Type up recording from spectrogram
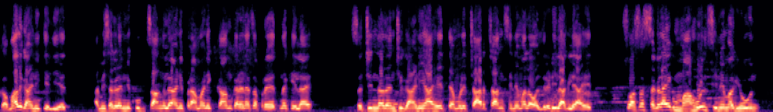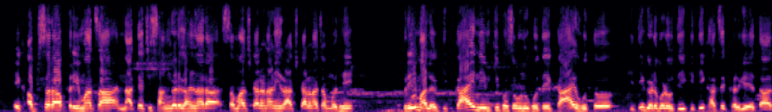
कमाल गाणी केली आहेत. आम्ही सगळ्यांनी खूप चांगलं आणि प्रामाणिक काम करण्याचा प्रयत्न केलाय. सचिन दादांची गाणी आहेत त्यामुळे चार चांद सिनेमाला ऑलरेडी लागले आहेत. सो असा सगळा एक माहोल सिनेमा घेऊन एक अप्सरा प्रेमाचा नात्याची सांगड घालणारा समाजकारण आणि राजकारणाच्या मध्ये प्रेम आलं की काय नेमकी फसवणूक होते काय होतं किती गडबड होती किती खाचे खळगे येतात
